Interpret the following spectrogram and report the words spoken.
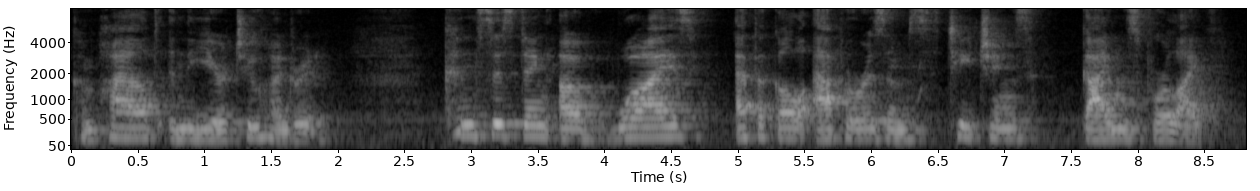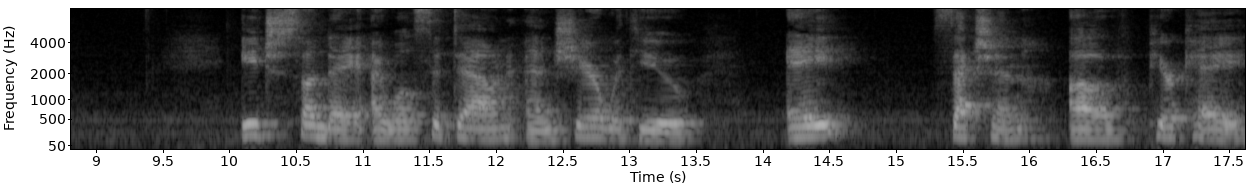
compiled in the year 200, consisting of wise, ethical aphorisms, teachings, guidance for life. Each Sunday, I will sit down and share with you a section of Pirkei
